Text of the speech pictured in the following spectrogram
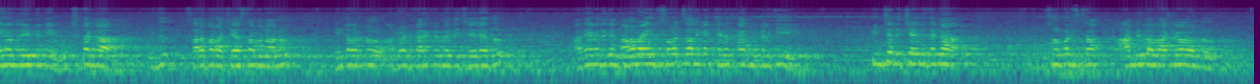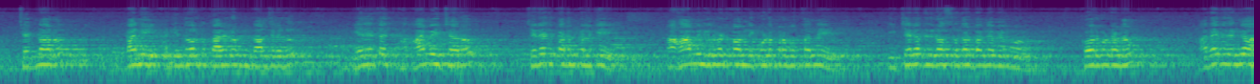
ఐదు వందల యూనిట్లకి ఉచితంగా విద్యుత్ సరఫరా చేస్తామన్నారు. ఇంతవరకు అటువంటి కార్యక్రమం అయితే చేయలేదు. అదేవిధంగా నలభై ఐదు సంవత్సరాలకే చేనేత కార్మికులకి పింఛన్ ఇచ్చే విధంగా సూపర్ స్టార్ హామీల వాక్యం వాళ్ళు చెప్పినారు. కానీ అది ఇంతవరకు కార్యరూపం దాల్చలేదు. ఏదైతే హామీ ఇచ్చారో చేనేత కార్మికులకి ఆ హామీ నిలబెట్టుకోవాలని కూడా ప్రభుత్వాన్ని ఈ చేనేత దినోత్సవ సందర్భంగా మేము కోరుకుంటున్నాం. అదేవిధంగా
